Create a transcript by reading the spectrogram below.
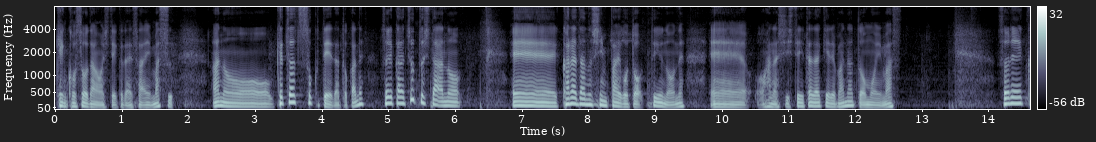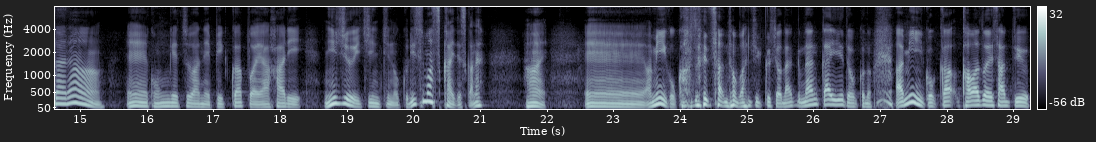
健康相談をしてくださいます。あの血圧測定だとかねそれからちょっとしたあの、え体の心配事っていうのをね、えお話ししていただければなと思います。それから、え今月はねピックアップはやはり21日のクリスマス会ですかね。はい。えー、アミーゴ川添さんのマジックショー何回言うとこのアミーゴ川添さんっていう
